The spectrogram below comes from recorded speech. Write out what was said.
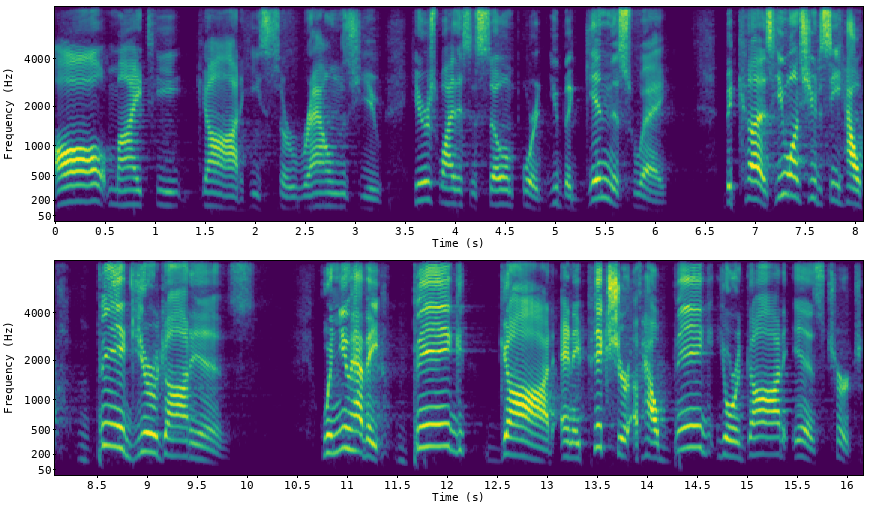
Almighty God. He surrounds you. Here's why this is so important. You begin this way because He wants you to see how big your God is. When you have a big God and a picture of how big your God is, church,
